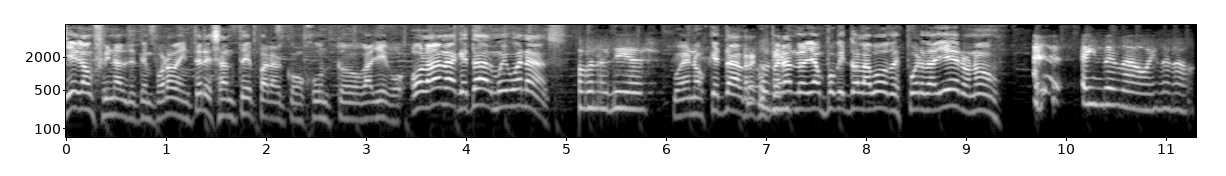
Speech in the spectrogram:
Llega un final de temporada interesante para el conjunto gallego. Hola Ana, ¿qué tal? Muy buenas. Buenos días. Bueno, ¿qué tal? ¿Recuperando ya un poquito la voz después de ayer o no? Ainda no, ainda no.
